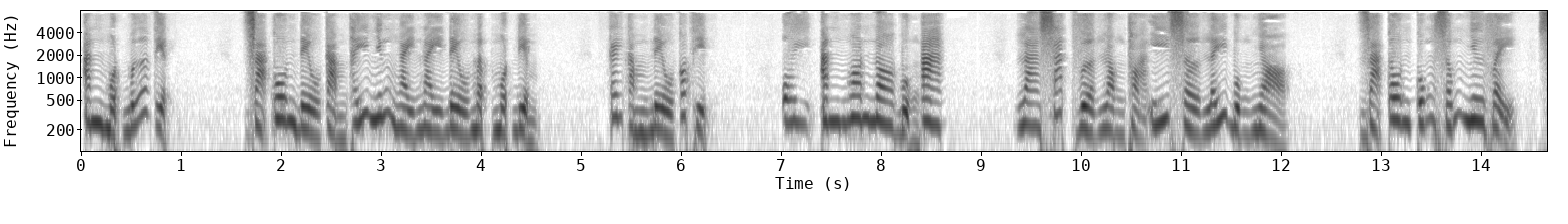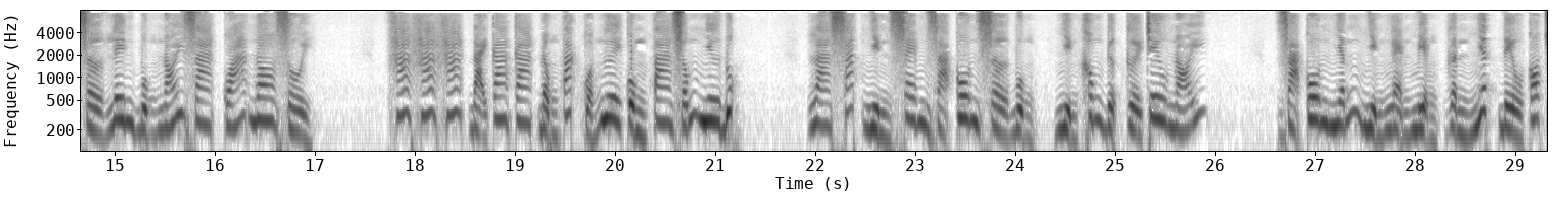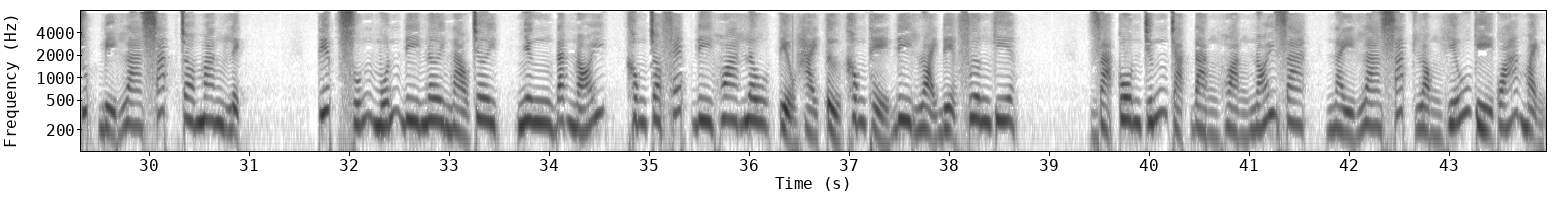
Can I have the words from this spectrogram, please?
Ăn một bữa tiệc. Dạ giả côn đều cảm thấy những ngày này đều mập một điểm. Cái cằm đều có thịt. Ôi ăn ngon no bụng a La sát vừa lòng thỏa ý sờ lấy bụng nhỏ. Giả tôn cũng giống như vậy, sờ lên bụng nói ra quá no rồi. Ha ha ha đại ca ca động tác của ngươi cùng ta giống như đúc. La sát nhìn xem giả côn sờ bụng, nhìn không được cười trêu nói. Giả côn nhẫn nhịn nghẹn miệng gần nhất đều có chút bị la sát cho mang lịch. Tiếp xuống muốn đi nơi nào chơi, nhưng đã nói, không cho phép đi hoa lâu tiểu hải tử không thể đi loại địa phương kia. Giả côn chứng chặt đàng hoàng nói ra, này la sát lòng hiếu kỳ quá mạnh.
